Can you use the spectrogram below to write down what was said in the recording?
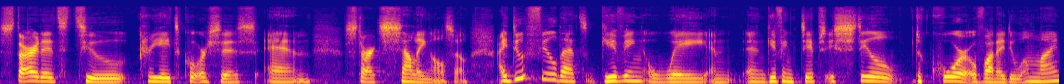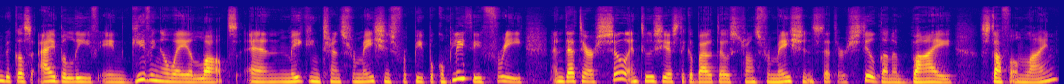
started to create courses and start selling also. I do feel that giving away and, and giving tips is still the core of what I do online because I believe in giving away a lot and making transformations for people completely free and that they're so enthusiastic about those transformations that they're still going to buy stuff online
